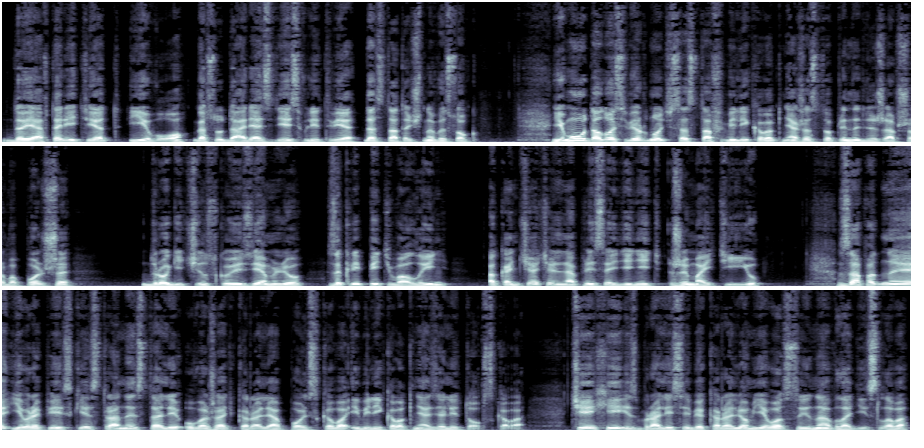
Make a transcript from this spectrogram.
Да и авторитет его, государя здесь, в Литве, достаточно высок. Ему удалось вернуть в состав Великого княжества, принадлежавшего Польше, Дрогичинскую землю, закрепить Волынь, окончательно присоединить Жемайтию. Западные европейские страны стали уважать короля польского и великого князя литовского. Чехи избрали себе королем его сына Владислава,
